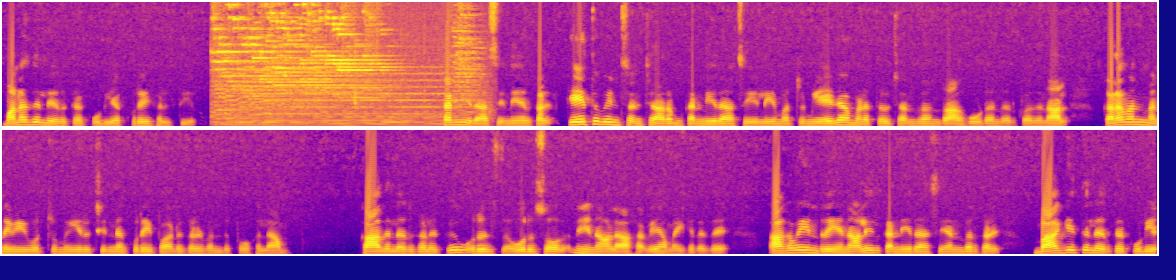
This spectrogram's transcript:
மனதில் இருக்கக்கூடிய குறைகள் தீரும். கன்னிராசி நேர்கள். கேத்துவின் சஞ்சாரம் கன்னிராசியிலே மற்றும் ஏழாம் இடத்தில் சந்திரன் ராகுவுடன் இருப்பதனால் கணவன் மனைவி ஒற்றுமையில் சின்ன குறைபாடுகள் வந்து போகலாம். காதலர்களுக்கு ஒரு ஒரு சோதனை நாளாகவே அமைகிறது. ஆகவே இன்றைய நாளில் கன்னிராசி அன்பர்கள் பாக்கியத்தில் இருக்கக்கூடிய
